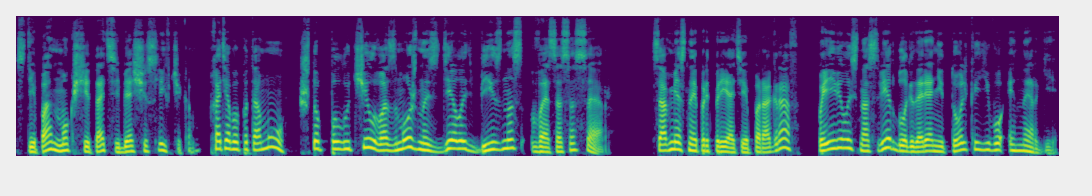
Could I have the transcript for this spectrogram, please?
Степан мог считать себя счастливчиком, хотя бы потому, что получил возможность сделать бизнес в СССР. Совместное предприятие «Параграф» появилось на свет благодаря не только его энергии,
